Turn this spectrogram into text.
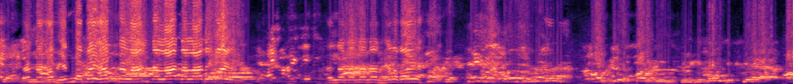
เจ็ดนั่นนะครับเห็นเราไปครับนั่นละนั่นละนั่นละได้ไหมนั่นนั่นนั่นนั่นเห็นเราไปเอาเรื่องไปถึงสี่โมงเจ็ดแย่าเมา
